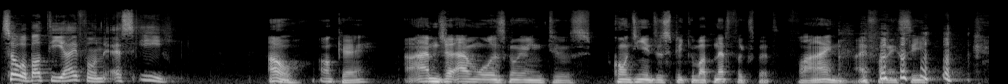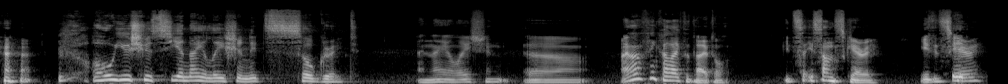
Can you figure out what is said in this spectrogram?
So about the iPhone SE. Oh, okay. I'm just, I was going to continue to speak about Netflix, but fine, iPhone SE. oh, you should see Annihilation. It's so great. Annihilation. Uh, I don't think I like the title. It's it sounds scary. Is it scary? It,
